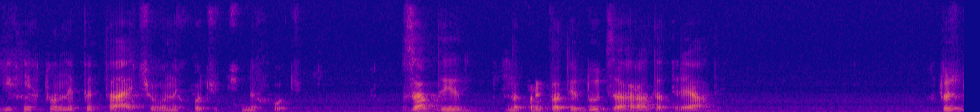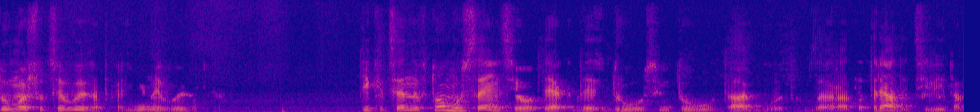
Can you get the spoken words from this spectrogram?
їх ніхто не питає, чи вони хочуть чи не хочуть. Ззади, наприклад, ідуть заградотряди. Хтось думає, що це вигадка. Ні, не вигадка. Тільки це не в тому сенсі, от як десь Другу світову, так, були там заградотряди, цілі там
